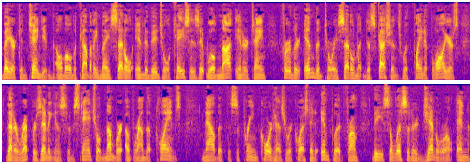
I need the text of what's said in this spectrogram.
Bayer continued, although the company may settle individual cases, it will not entertain further inventory settlement discussions with plaintiff lawyers that are representing a substantial number of Roundup claims. Now that the Supreme Court has requested input from the Solicitor General in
